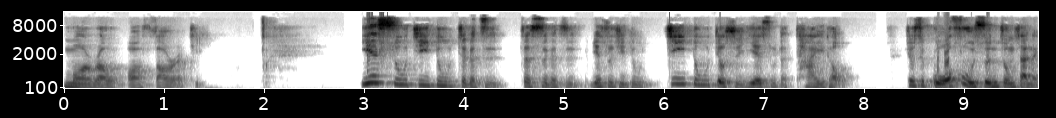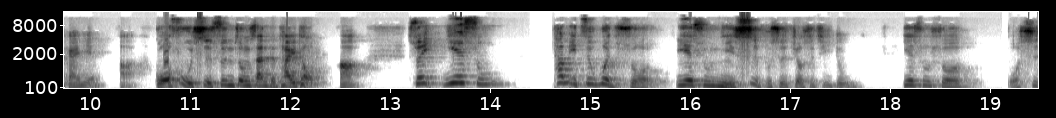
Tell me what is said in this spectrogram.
moral authority。耶稣基督这个字，这四个字，耶稣基督，基督就是耶稣的 title，就是国父孙中山的概念啊。国父是孙中山的 title 啊，所以耶稣他们一直问说：“耶稣，你是不是就是基督？”耶稣说：“我是。”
